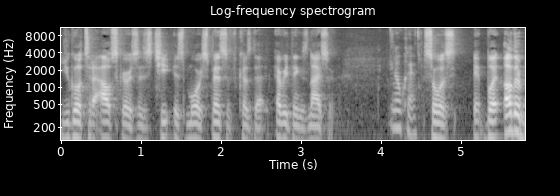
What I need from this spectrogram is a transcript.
you go to the outskirts, it's cheap, it's more expensive because that everything is nicer. Okay. So it's but other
